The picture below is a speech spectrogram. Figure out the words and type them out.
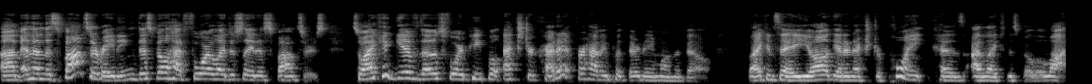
Um, and then the sponsor rating, this bill had four legislative sponsors. So I could give those four people extra credit for having put their name on the bill. So I can say, you all get an extra point because I liked this bill a lot.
